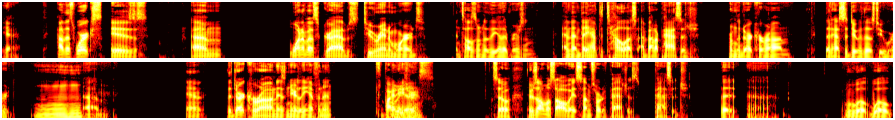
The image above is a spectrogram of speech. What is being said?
Yeah. How this works is um one of us grabs two random words and tells them to the other person, and then they have to tell us about a passage from the Dark Quran that has to do with those two words. Mm-hmm. Um and the Dark Quran is nearly infinite by Oh, nature. yes. So there's almost always some sort of patches passage that uh, will will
